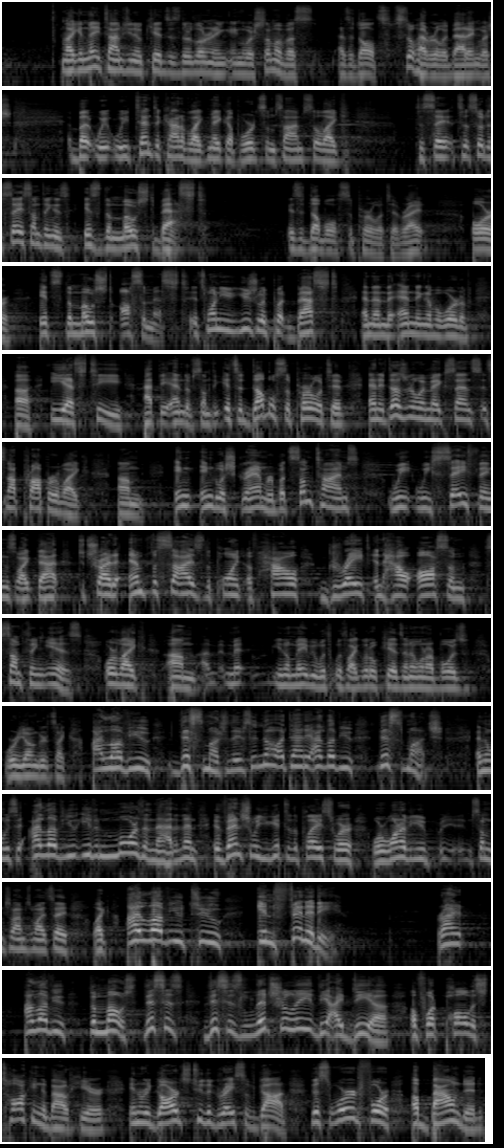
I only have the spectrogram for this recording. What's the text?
like, in many times, you know, kids, as they're learning English, some of us as adults still have really bad English, but we, we tend to kind of like make up words sometimes. So, like, to say, to, so to say something is, is the most best is a double superlative, right? Or it's the most awesomest. It's when you usually put best and then the ending of a word of uh, est at the end of something. It's a double superlative, and it doesn't really make sense. It's not proper, like um, English grammar, but sometimes we, we say things like that to try to emphasize the point of how great and how awesome something is. Or, like, um, you know, maybe with, with like little kids, I know when our boys were younger, it's like, I love you this much. And they say, No, daddy, I love you this much. And then we say, I love you even more than that. And then eventually you get to the place where, where one of you sometimes might say, like, I love you to infinity, right? I love you the most. This is, this is literally the idea of what Paul is talking about here in regards to the grace of God. This word for abounded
